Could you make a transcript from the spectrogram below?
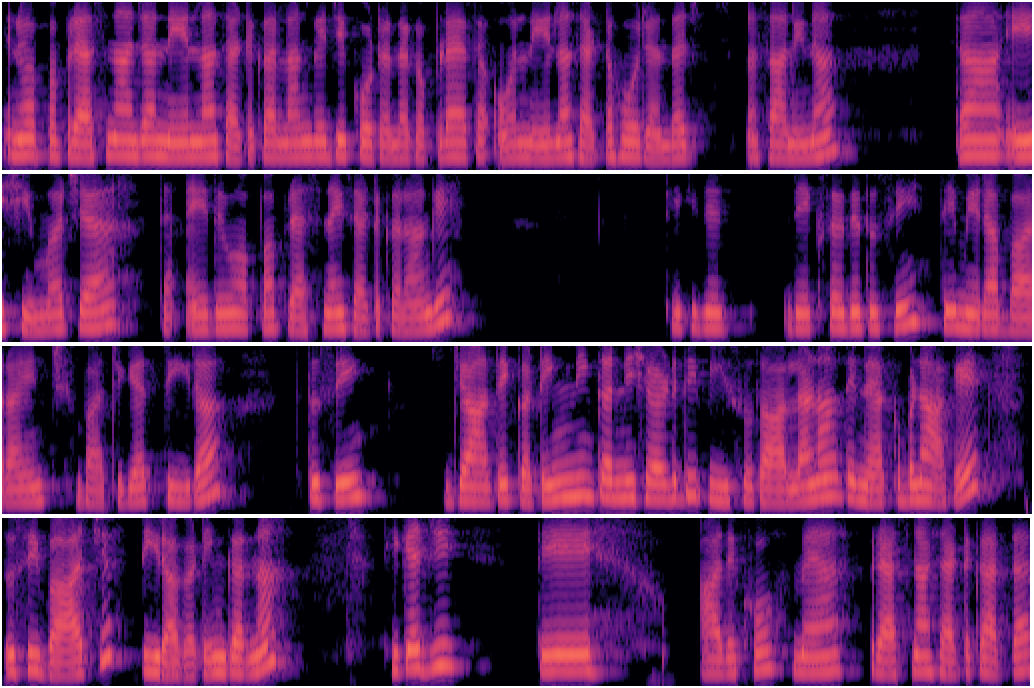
ਇਹਨੂੰ ਆਪਾਂ ਪ੍ਰੈਸ ਨਾਲ ਜਾਂ ਨੇਲ ਨਾਲ ਸੈੱਟ ਕਰ ਲਾਂਗੇ। ਜੇ ਕੋਟਨ ਦਾ ਕੱਪੜਾ ਹੈ ਤਾਂ ਉਹ ਨੇਲ ਨਾਲ ਸੈੱਟ ਹੋ ਜਾਂਦਾ ਆਸਾਨੀ ਨਾਲ। ਤਾਂ ਇਹ ਸ਼ਿਮਰ ਚ ਹੈ। ਤਾਂ ਇਹਦੇ ਨੂੰ ਆਪਾਂ ਪ੍ਰੈਸ ਨਾਲ ਹੀ ਸੈੱਟ ਕਰਾਂਗੇ। ਠੀਕ ਹੈ ਜੇ। ਦੇਖ ਸਕਦੇ ਤੁਸੀਂ, ਤੇ ਮੇਰਾ 12 ਇੰਚ ਬਚ ਗਿਆ ਤੀਰਾ। ਤੁਸੀਂ ਜਾਂ ਤੇ ਕਟਿੰਗ ਨਹੀਂ ਕਰਨੀ ਸ਼ਰਟ ਦੀ ਪੀਸ ਉਤਾਰ ਲੈਣਾ ਤੇ ਨੈਕ ਬਣਾ ਕੇ ਤੁਸੀਂ ਬਾਅਦ ਚ ਤੀਰਾ ਕਟਿੰਗ ਕਰਨਾ। ਠੀਕ ਹੈ ਜੀ? ਤੇ ਆ ਦੇਖੋ, ਮੈਂ ਪ੍ਰੈਸ ਨਾਲ ਸੈੱਟ ਕਰਤਾ।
